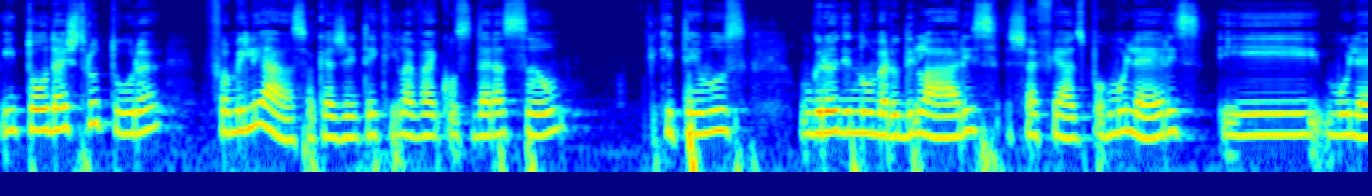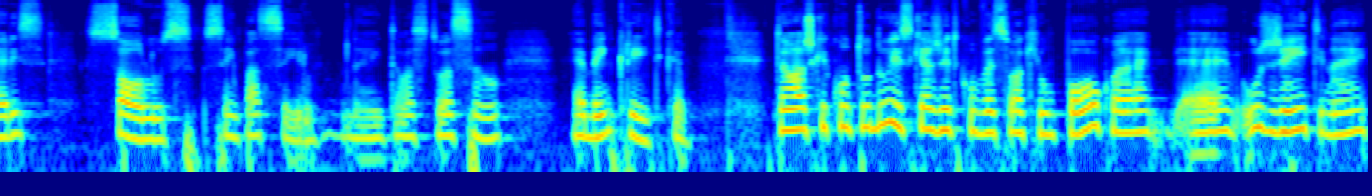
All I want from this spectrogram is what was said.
em toda a estrutura familiar. Só que a gente tem que levar em consideração que temos um grande número de lares chefiados por mulheres e mulheres solos, sem parceiro. Né? Então, a situação é bem crítica. Então, acho que com tudo isso que a gente conversou aqui um pouco, é, é urgente né,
